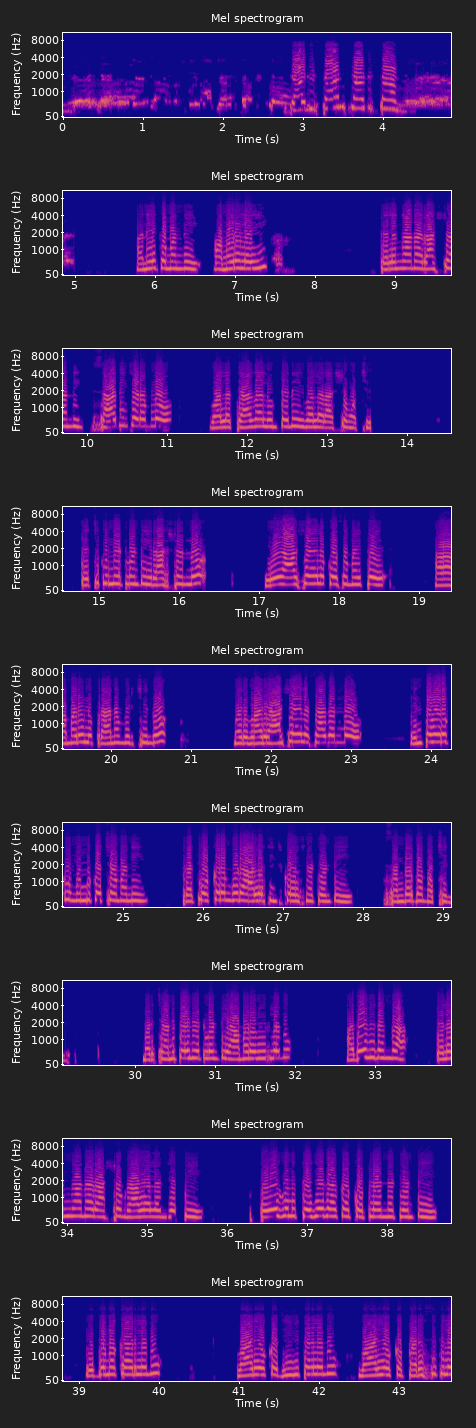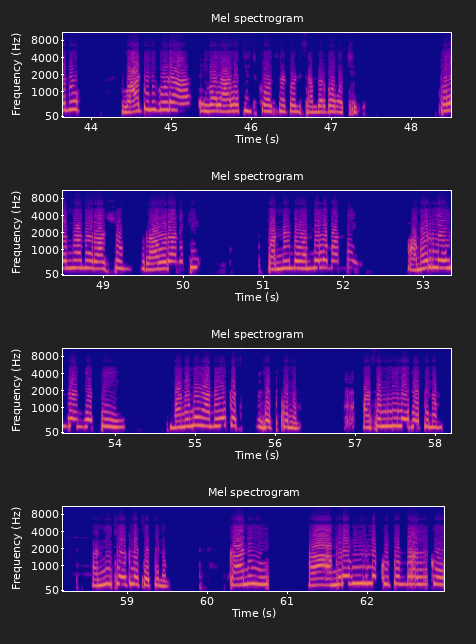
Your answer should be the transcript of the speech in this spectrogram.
సాధిస్తాం సాధిస్తాం. అనేక మంది అమరులై తెలంగాణ రాష్ట్రాన్ని సాధించడంలో వాళ్ళ త్యాగాలు ఉంటేనే ఇవాళ రాష్ట్రం వచ్చింది. తెచ్చుకున్నటువంటి ఈ రాష్ట్రంలో ఏ ఆశయాల కోసమైతే ఆ అమరులు ప్రాణం విడిచిందో మరి వారి ఆశయాల సాధనలో ఎంతవరకు ముందుకొచ్చామని ప్రతి ఒక్కరం కూడా ఆలోచించుకోవాల్సినటువంటి సందర్భం వచ్చింది. మరి చనిపోయినటువంటి అమరవీరులను అదేవిధంగా తెలంగాణ రాష్ట్రం రావాలని చెప్పి పేగులు తెగేదాకా కొట్లాడినటువంటి ఉద్యమకారులను వారి యొక్క జీవితాలను వారి యొక్క పరిస్థితులను వాటిని కూడా ఇవాళ ఆలోచించుకోవాల్సినటువంటి సందర్భం వచ్చింది. తెలంగాణ రాష్ట్రం రావడానికి పన్నెండు వందల మంది అమరులైందని చెప్పి మనమే అనేక చెప్పుకున్నాం. అసెంబ్లీలో చెప్పినాం. అన్ని చోట్ల చెప్పినాం. కానీ ఆ అమరవీరుల కుటుంబాలకు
